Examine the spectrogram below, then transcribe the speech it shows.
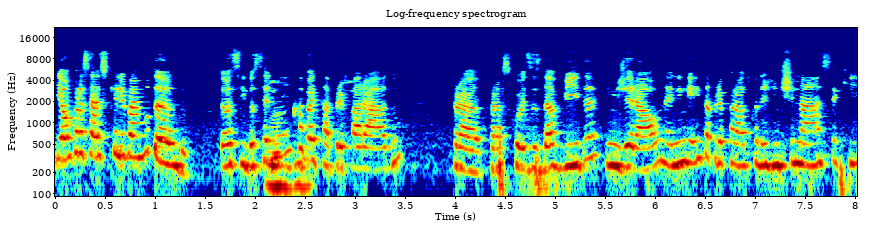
E é um processo que ele vai mudando. Então, assim, você uhum. nunca vai estar preparado para as coisas da vida em geral, né? Ninguém está preparado quando a gente nasce aqui.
